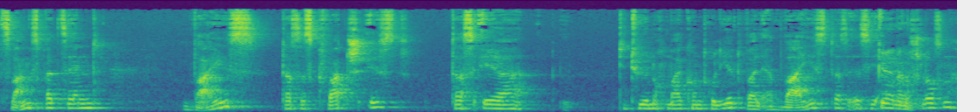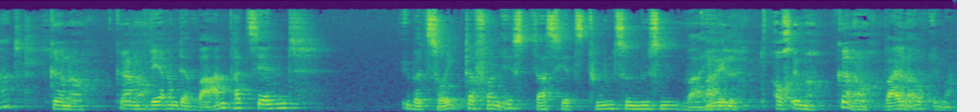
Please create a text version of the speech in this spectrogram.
Zwangspatient weiß, dass es Quatsch ist, dass er die Tür nochmal kontrolliert, weil er weiß, dass er sie genau. abgeschlossen hat. Genau, genau. Während der Wahnpatient überzeugt davon ist, das jetzt tun zu müssen, weil. Weil auch immer, genau. Weil genau. auch immer.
